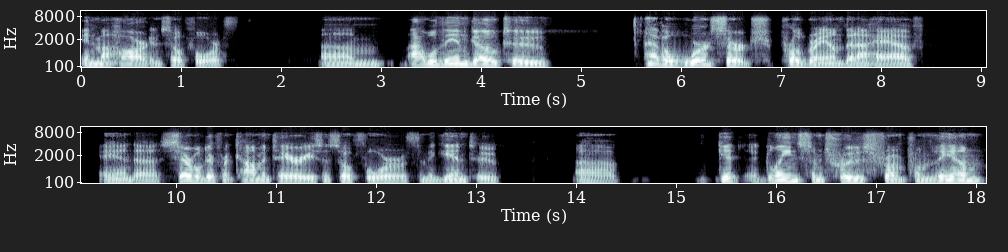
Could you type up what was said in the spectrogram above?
in my heart and so forth. Um, I will then go to have a word search program that I have and uh, several different commentaries and so forth, and begin to uh, get glean some truths from from them.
